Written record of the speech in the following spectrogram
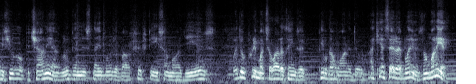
is Hugo Picciani. I've lived in this neighborhood about 50 some odd years. We do pretty much a lot of things that people don't want to do. I can't say that I blame. There's no money in it.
